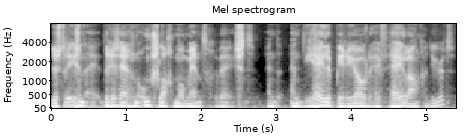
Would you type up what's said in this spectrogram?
Dus er is, een, er is ergens een omslagmoment geweest. En, en die hele periode heeft heel lang geduurd.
